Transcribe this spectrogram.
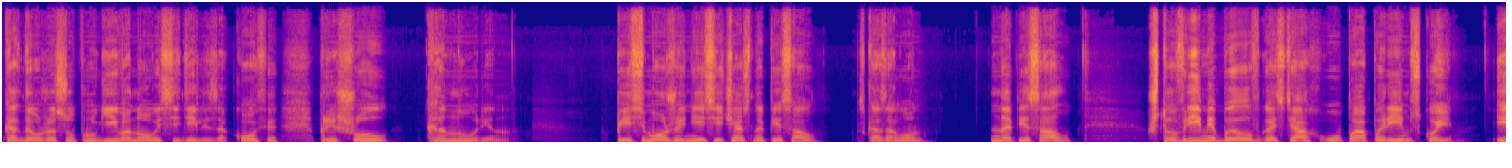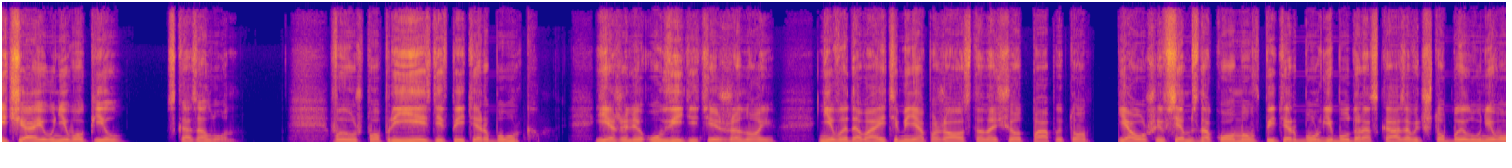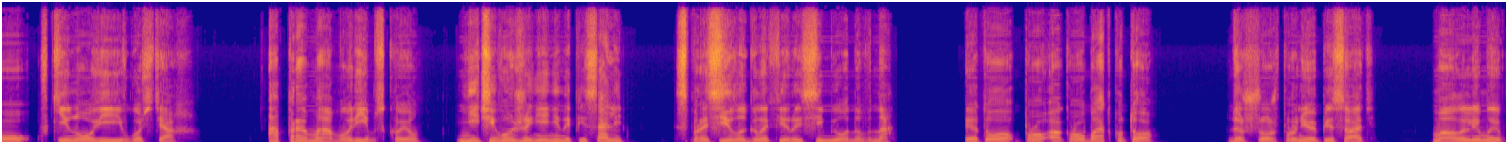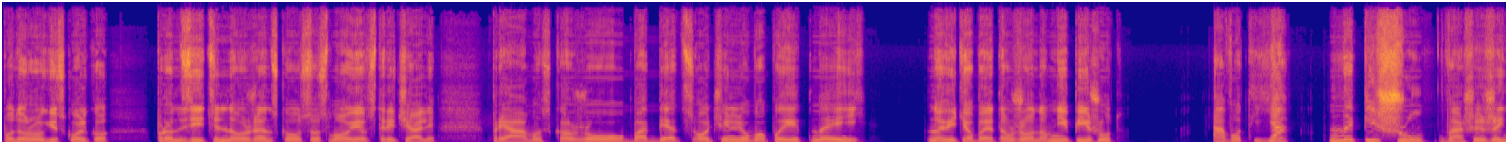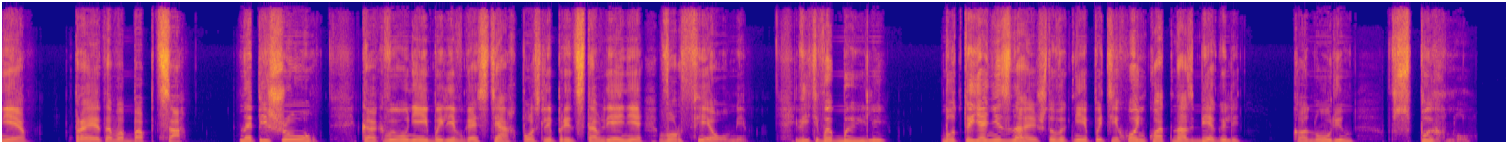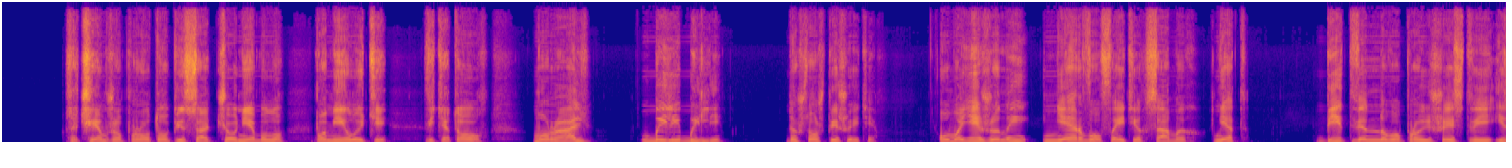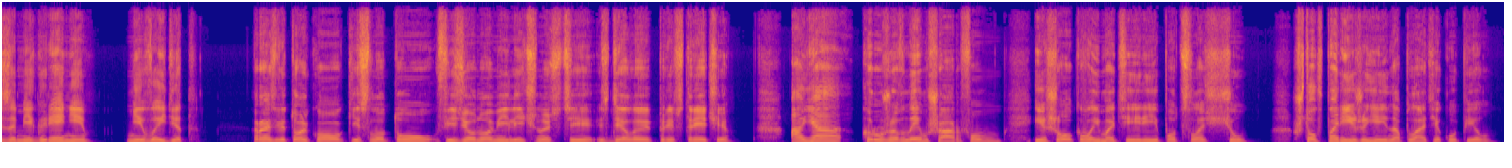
когда уже супруги Ивановы сидели за кофе, пришел Конурин. «Письмо жене сейчас написал», — сказал он. «Написал, что в Риме был в гостях у папы Римской и чай у него пил», — сказал он. «Вы уж по приезде в Петербург, ежели увидите с женой, не выдавайте меня, пожалуйста, насчет папы-то, я уж и всем знакомым в Петербурге буду рассказывать, что был у него в Киновии в гостях. А про маму римскую ничего жене не написали? Спросила Глафира Семеновна. Это про акробатку-то? Да что ж про нее писать? Мало ли мы по дороге сколько пронзительного женского сословия встречали. Прямо скажу, бобец очень любопытный. Но ведь об этом женам не пишут. А вот я напишу вашей жене про этого бабца. Напишу, как вы у ней были в гостях после представления в Орфеуме. Ведь вы были. Будто я не знаю, что вы к ней потихоньку от нас бегали. Конурин вспыхнул. Зачем же про то писать, что не было? Помилуйте, ведь это мораль. Были-были. Да что ж пишите. У моей жены нервов этих самых нет. Битвенного происшествия из-за мигрени не выйдет. Разве только кислоту физиономии личности сделают при встрече. А я кружевным шарфом и шелковой материей подслащу, что в Париже ей на платье купил.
